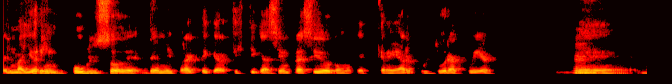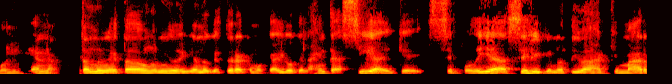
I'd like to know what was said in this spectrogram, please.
El mayor impulso de, de, mi práctica artística siempre ha sido como que crear cultura queer eh, boliviana. Estando en Estados Unidos y viendo que esto era como que algo que la gente hacía y que se podía hacer y que no te ibas a quemar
